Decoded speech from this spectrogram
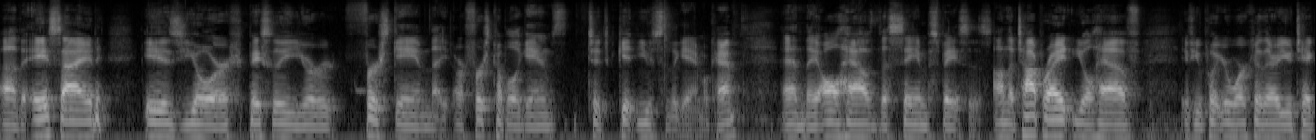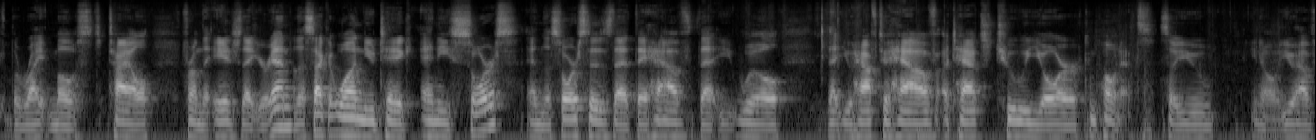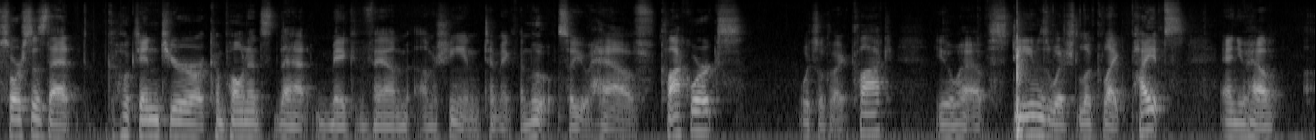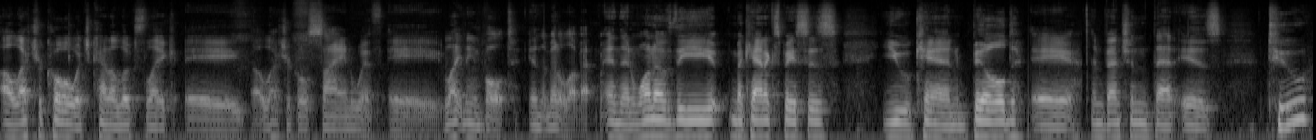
uh, the a side is your basically your first game that or first couple of games to get used to the game, okay? And they all have the same spaces. On the top right, you'll have if you put your worker there, you take the rightmost tile from the age that you're in. The second one, you take any source, and the sources that they have that you will that you have to have attached to your components. So you you know you have sources that hooked into your components that make them a machine to make them move. So you have clockworks, which look like a clock. You have steams, which look like pipes, and you have electrical, which kind of looks like a electrical sign with a lightning bolt in the middle of it. And then one of the mechanic spaces, you can build a invention that is two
